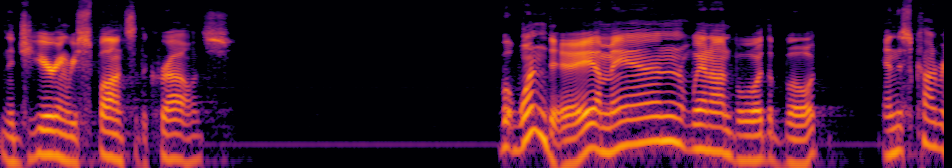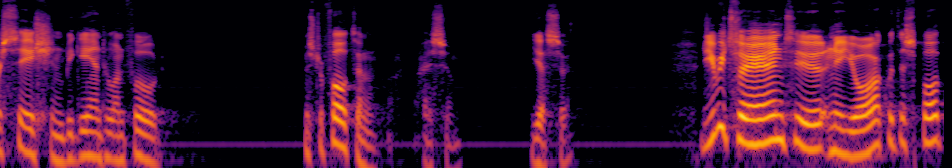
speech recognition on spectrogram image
and the jeering response of the crowds. But one day, a man went on board the boat, and this conversation began to unfold. Mr. Fulton, I assume. Yes, sir. Do you return to New York with this boat?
